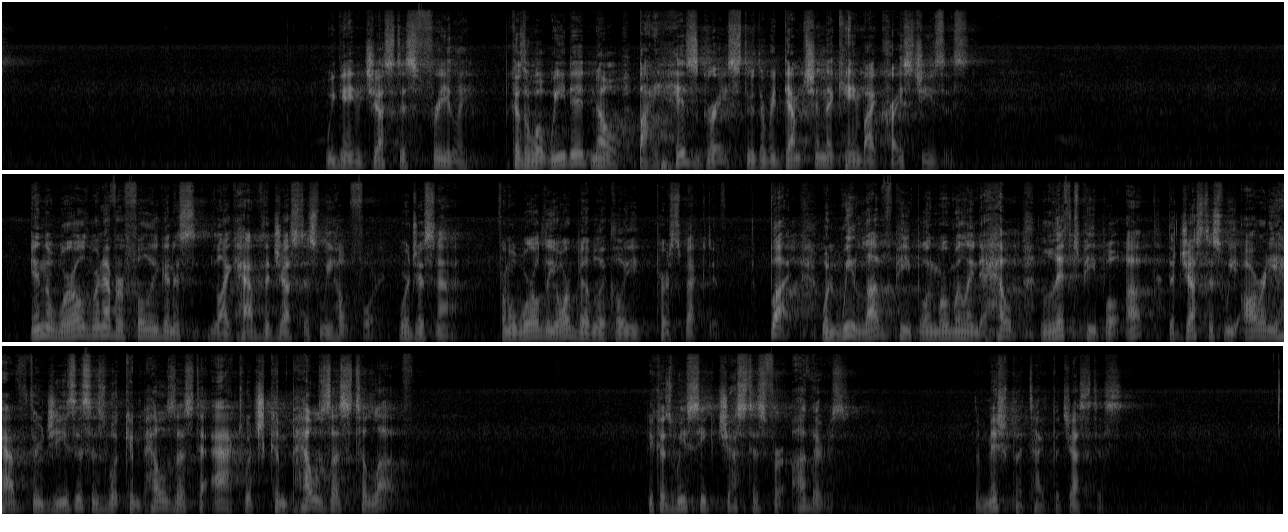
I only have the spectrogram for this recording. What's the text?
We gain justice freely because of what we did? No, by His grace through the redemption that came by Christ Jesus. In the world, we're never fully going to like have the justice we hope for. We're just not from a worldly or biblically perspective. But when we love people and we're willing to help lift people up, the justice we already have through Jesus is what compels us to act, which compels us to love. Because we seek justice for others, the mishpat type of justice,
